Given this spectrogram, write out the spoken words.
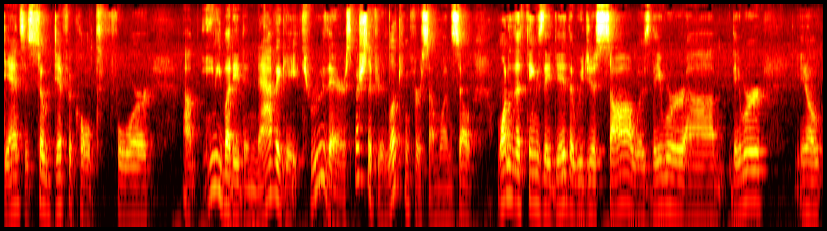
dense. It's so difficult for um, anybody to navigate through there, especially if you're looking for someone. So one of the things they did that we just saw was they were um, they were you know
